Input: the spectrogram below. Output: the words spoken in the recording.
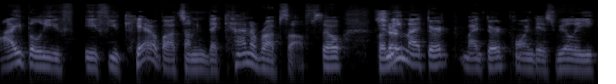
I believe if you care about something, that kind of rubs off. So for sure. me, my third my third point is really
